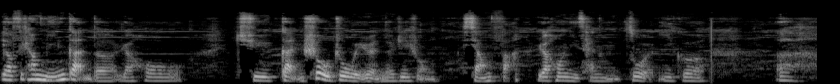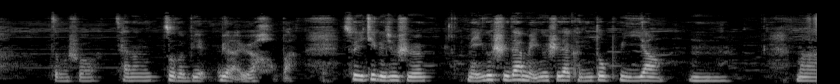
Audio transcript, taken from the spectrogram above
要非常敏感的，然后去感受周围人的这种想法，然后你才能做一个啊，怎么说，才能做的越越来越好吧？所以这个就是每一个时代，每一个时代可能都不一样，嗯。まあ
